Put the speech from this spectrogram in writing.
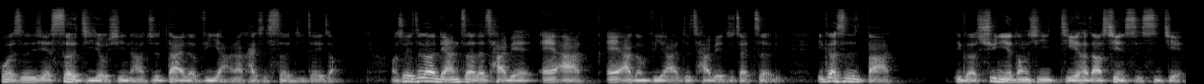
或者是一些射击游戏，然后就是带了 VR，然后开始射击这一种啊，所以这个两者的差别，AR AR 跟 VR 的差别就在这里，一个是把一个虚拟的东西结合到现实世界，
